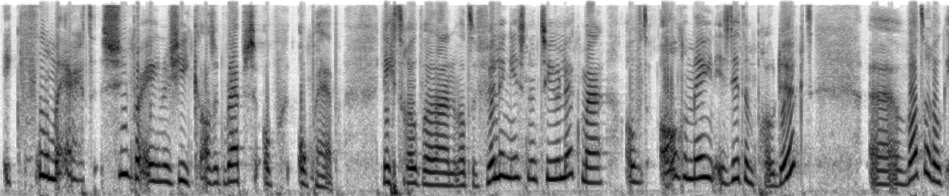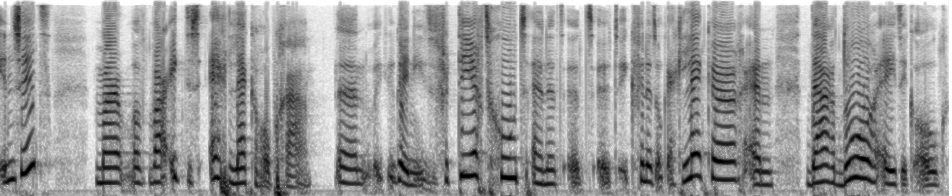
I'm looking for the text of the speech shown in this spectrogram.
ik voel me echt super energiek als ik wraps op, op heb. Ligt er ook wel aan wat de vulling is natuurlijk, maar over het algemeen is dit een product, uh, wat er ook in zit, maar wat, waar ik dus echt lekker op ga. En ik, ik, weet niet, het verteert goed en het, het, het, ik vind het ook echt lekker. En daardoor eet ik ook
